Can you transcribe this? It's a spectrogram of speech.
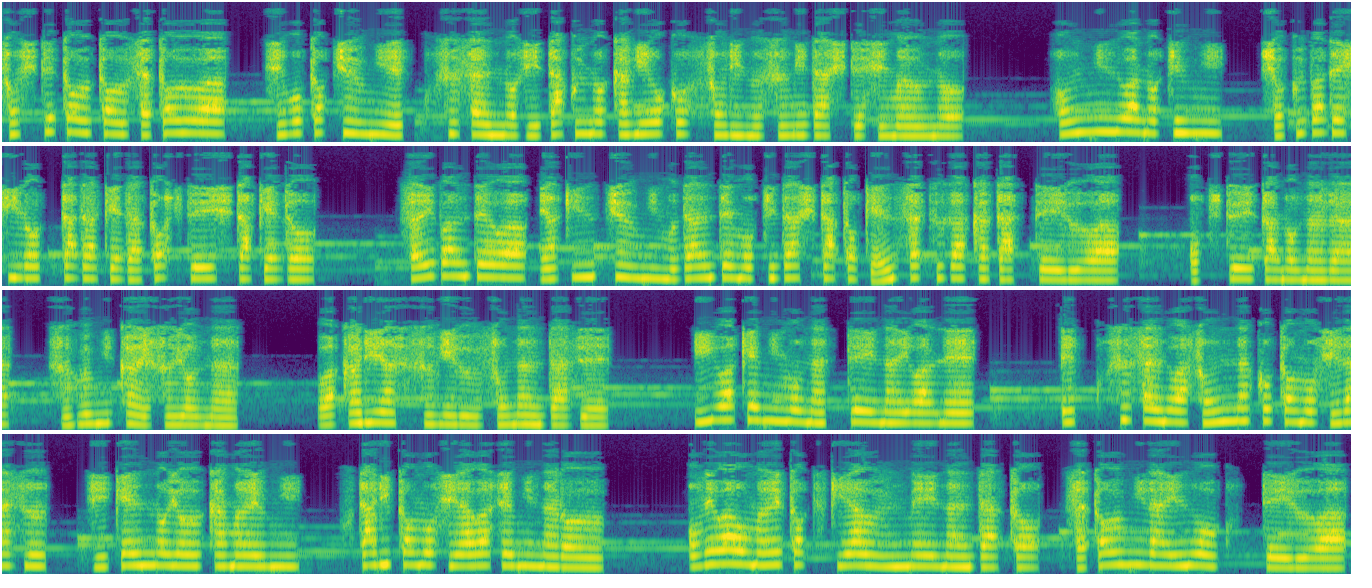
そしてとうとう佐藤は、仕事中に X さんの自宅の鍵をこっそり盗み出してしまうの。本人は後に、職場で拾っただけだと否定したけど、裁判では夜勤中に無断で持ち出したと検察が語っているわ。落ちていたのなら、すぐに返すよな。わかりやすすぎる嘘なんだぜ。言い訳にもなっていないわね。X さんはそんなことも知らず、事件の8日前に、二人とも幸せになろう。俺はお前と付き合う運命なんだと、佐藤に LINE を送っているわ。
